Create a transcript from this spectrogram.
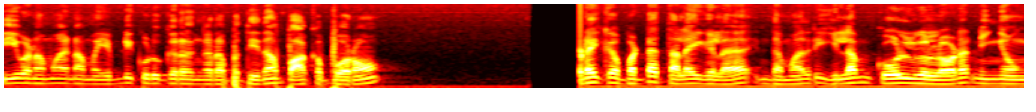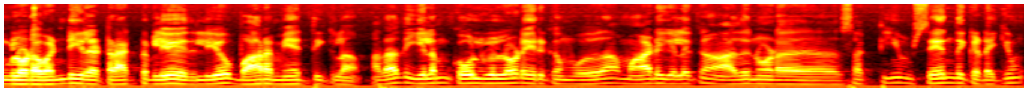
தீவனமாக நம்ம எப்படி கொடுக்குறோங்கிற பற்றி தான் பார்க்க போகிறோம் உடைக்கப்பட்ட தலைகளை இந்த மாதிரி இளம் கோள்களோட நீங்கள் உங்களோட வண்டியில் டிராக்டர்லேயோ இதுலேயோ பாரம் ஏற்றிக்கலாம் அதாவது இளம் கோள்களோடு இருக்கும்போது தான் மாடுகளுக்கும் அதனோட சக்தியும் சேர்ந்து கிடைக்கும்.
